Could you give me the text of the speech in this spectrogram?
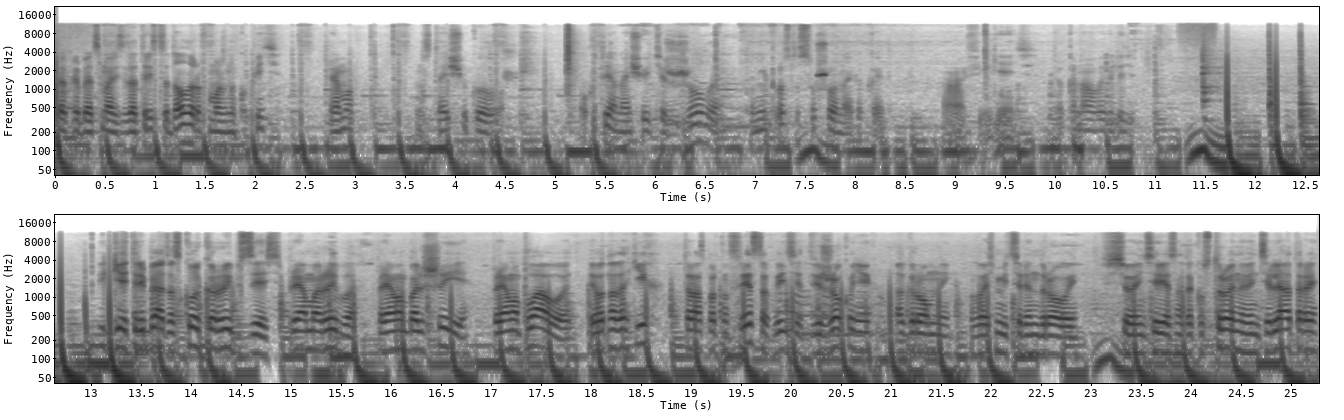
Так, ребят, смотрите, за 300 долларов можно купить прямо настоящую голову. Ух ты, она еще и тяжелая. Это не просто сушеная какая-то. Офигеть, как она выглядит. Офигеть, ребята, сколько рыб здесь. Прямо рыба, прямо большие, прямо плавают. И вот на таких транспортных средствах, видите, движок у них огромный, восьмицилиндровый. Все интересно, так устроены вентиляторы.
